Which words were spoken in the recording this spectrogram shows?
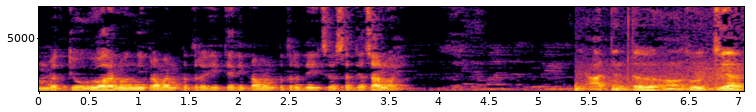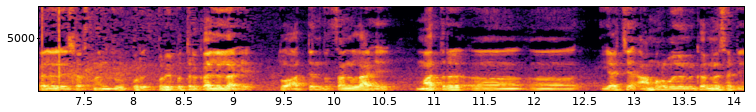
मृत्यू विवाह नोंदणी प्रमाणपत्र इत्यादी प्रमाणपत्र द्यायचं सध्या चालू आहे. अत्यंत जो जी आर आहे शासनाने जो परि- परिपत्रक काढलेला आहे तो अत्यंत चांगला आहे. मात्र याची अंमलबजावणी करण्यासाठी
